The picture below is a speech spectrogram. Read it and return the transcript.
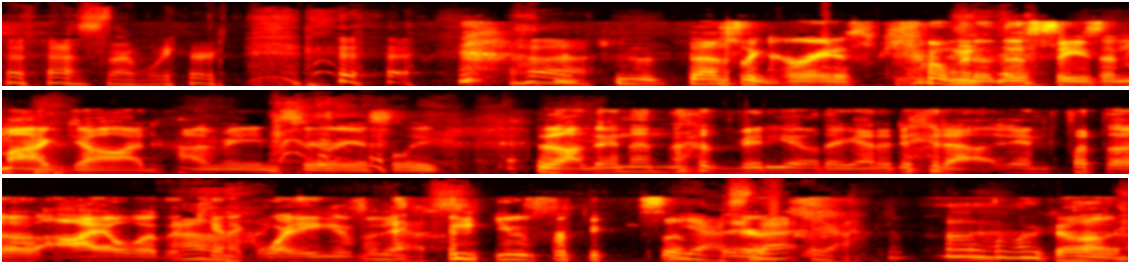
that's so weird. uh, that's the greatest moment of this season. My God, I mean, seriously. And then the video they edited out and put the Iowa, the oh, ah, Kinnick wave, yes. and you freeze up yes, there. That, yeah. Oh my God.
